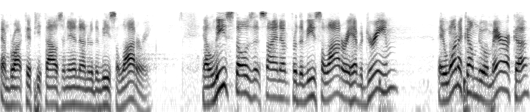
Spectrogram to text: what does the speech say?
and brought 50,000 in under the Visa lottery. At least those that sign up for the Visa lottery have a dream. They want to come to America,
